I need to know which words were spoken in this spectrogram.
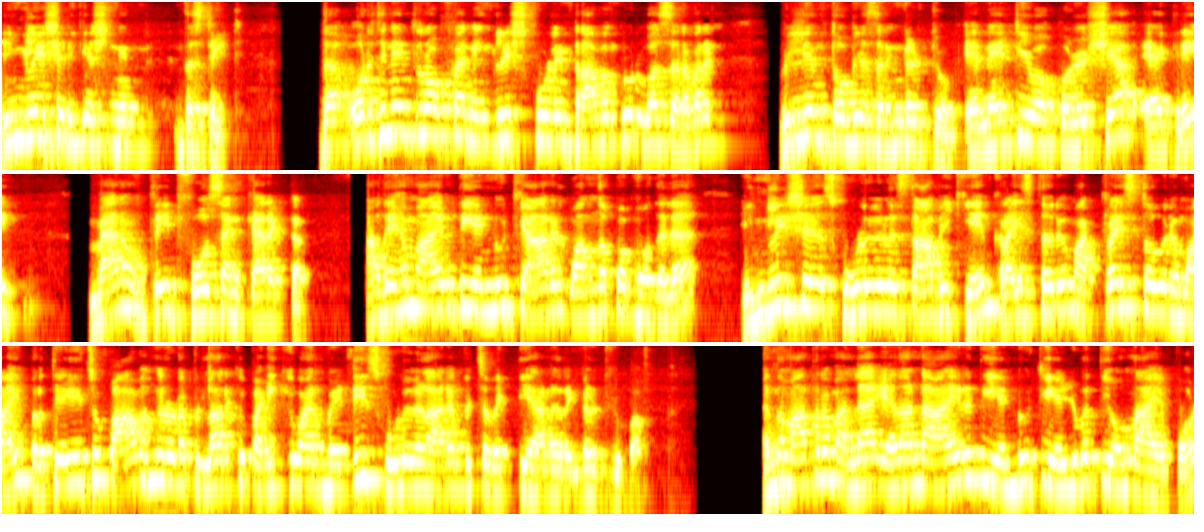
English education in the state the originator of an English school in Travancore was was William Tobias Ringeltaube a native of Croatia, a great man of great force and character അദ്ദേഹം ആയിരത്തി എണ്ണൂറ്റി ആറിൽ വന്നപ്പോൾ മുതൽ ഇംഗ്ലീഷ് സ്കൂളുകൾ സ്ഥാപിക്കുകയും ക്രൈസ്തവരും അക്രൈസ്തവരുമായി പ്രത്യേകിച്ച് പാവങ്ങളുടെ പിള്ളേർക്ക് പഠിക്കുവാൻ വേണ്ടി സ്കൂളുകൾ ആരംഭിച്ച വ്യക്തിയാണ് റിംഗിൾ ട്യൂബർ എന്ന് മാത്രമല്ല ഏതാണ്ട് ആയിരത്തി എണ്ണൂറ്റി എഴുപത്തി ഒന്നായപ്പോൾ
